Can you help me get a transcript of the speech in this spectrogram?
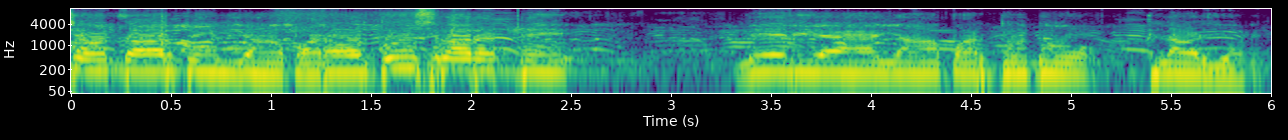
شاندار پیل یہاں پر، اور دوسرا رن بھی لے لیا ہے یہاں پر دونوں کھلاڑیوں نے۔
